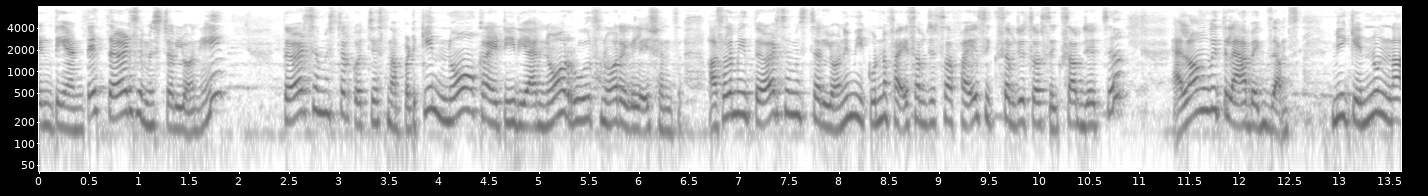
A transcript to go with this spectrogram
ఏంటి అంటే థర్డ్ సెమిస్టర్లోని థర్డ్ సెమిస్టర్కి వచ్చేసినప్పటికీ no criteria no rules no regulations అసలు మీ థర్డ్ సెమిస్టర్లోని మీకున్న five subjects or five six subjects or six subjects along with lab exams మీకు ఎన్ని ఉన్నా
